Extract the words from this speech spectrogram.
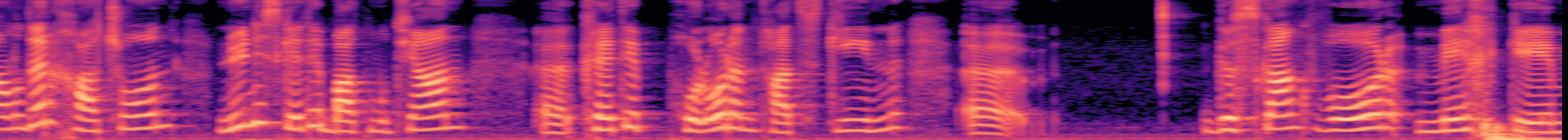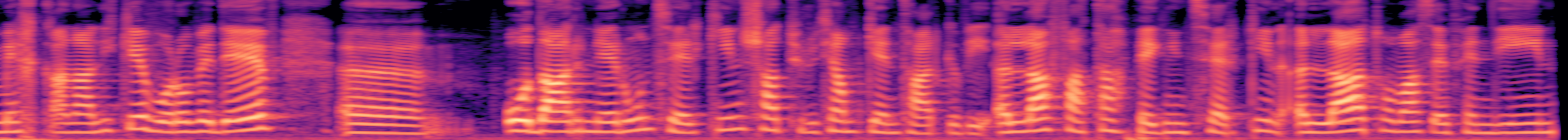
Դանուդեր խաչոն նույնիսկ եթե բաթմության քրեթե բոլոր ընթացքին գսկանք որ մեղք է, մեղկանալիք է, որովհետեւ ը, օդարներուն ցերքին շատ հյուրությամբ կենթարկվի։ Ըլլա Ֆաթահ Բեգին ցերքին, ըլլա Թոմաս Էֆենդիին,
